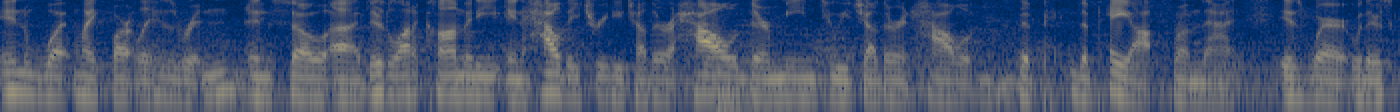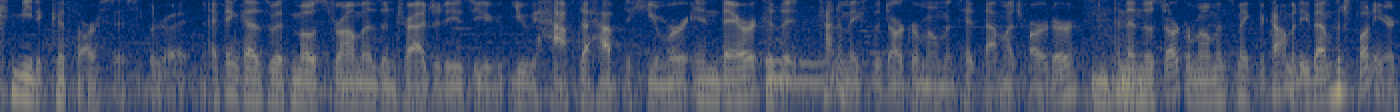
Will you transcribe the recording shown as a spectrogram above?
in what mike bartlett has written and so uh, there's a lot of comedy in how they treat each other how they're mean to each other and how the, the payoff from that is where, where there's comedic catharsis through it I think, as with most dramas and tragedies, you, you have to have the humor in there because it kind of makes the darker moments hit that much harder. And then those darker moments make the comedy that much funnier.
